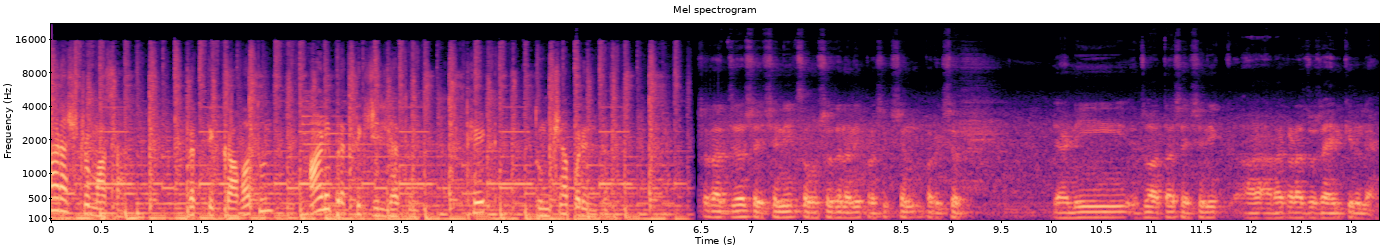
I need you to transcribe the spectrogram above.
महाराष्ट्र मासा. प्रत्येक गावातून आणि प्रत्येक जिल्ह्यातून थेट तुमच्यापर्यंत. राज्य शैक्षणिक संशोधन आणि प्रशिक्षण परिषद यांनी जो आता शैक्षणिक आ- आराखडा जो जाहीर केलेला आहे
